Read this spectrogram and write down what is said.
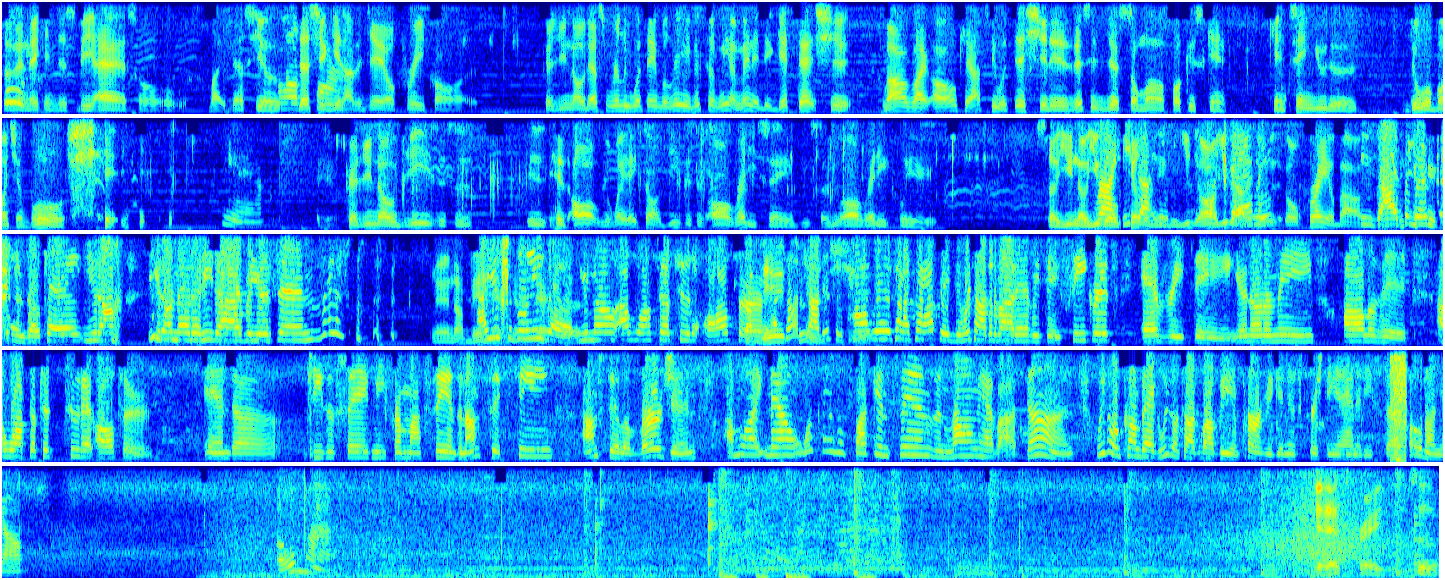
So Whew. then they can just be assholes. Like that's your All that's your get out of jail free card. Cause you know that's really what they believe. It took me a minute to get that shit, but I was like, oh okay, I see what this shit is. This is just so motherfuckers can continue to do a bunch of bullshit. yeah. Cause you know Jesus is is his all the way they talk. Jesus has already saved you, so you already cleared. So you know you Right, go kill got- a nigga. You all you gotta do is go pray about He it. died for your sins, okay? You don't you don't know that he died for your sins. Man, I've been. I used to believe that. bruh. You know, I walked up to the altar. I did, told too. y'all this is hot words, hot topics, and we're talking about everything, secrets, everything. You know what I mean? All of it. I walked up to to that altar, and uh Jesus saved me from my sins. And I'm 16. I'm still a virgin. I'm like, now, what kind of fucking sins and wrong have I done? We're going to come back and we're going to talk about being perfect in this Christianity stuff. Hold on, y'all. Oh, my. Yeah, that's crazy too.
